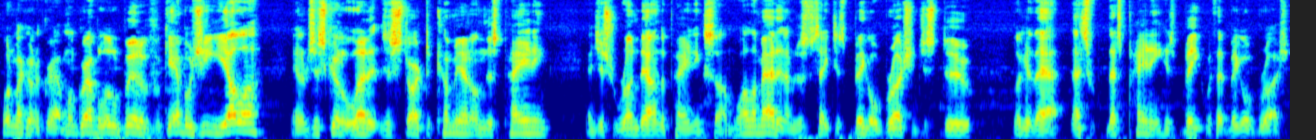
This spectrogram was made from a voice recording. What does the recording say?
what am I going to grab? I'm going to grab a little bit of Gamboge yellow and I'm just going to let it just start to come in on this painting and just run down the painting some. While I'm at it, I'm just going to take this big old brush and just do, look at that. That's, that's painting his beak with that big old brush.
